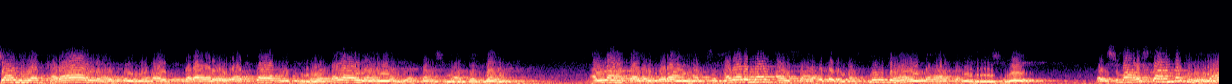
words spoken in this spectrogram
شان یا قرار یا حسن موت قرار وقتا اس موقع یا یسان شما بجن اللہ تعالی قرآن ہر چی خبر بن اور صادق المثبوت ہے اور دہا سمیل مشوی اور شما اشتہم بکنی لا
